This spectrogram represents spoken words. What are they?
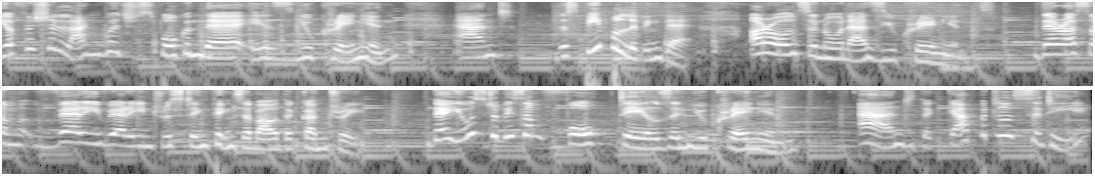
The official language spoken there is Ukrainian, and the people living there are also known as Ukrainians. There are some very, very interesting things about the country. There used to be some folk tales in Ukrainian, and the capital city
